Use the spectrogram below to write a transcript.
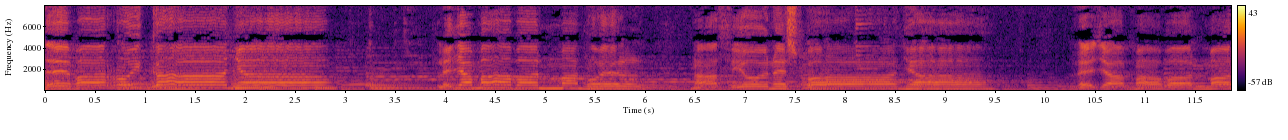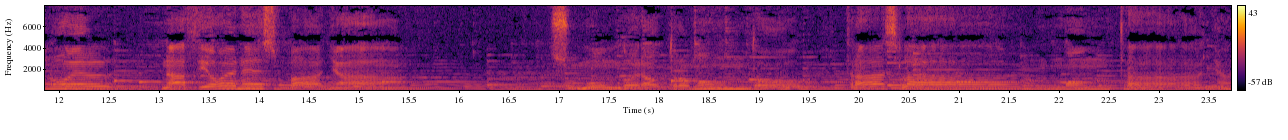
de barro y caña. Le llamaban Manuel, nació en España. Le llamaban Manuel, nació en España. Su mundo era otro mundo tras la montaña.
